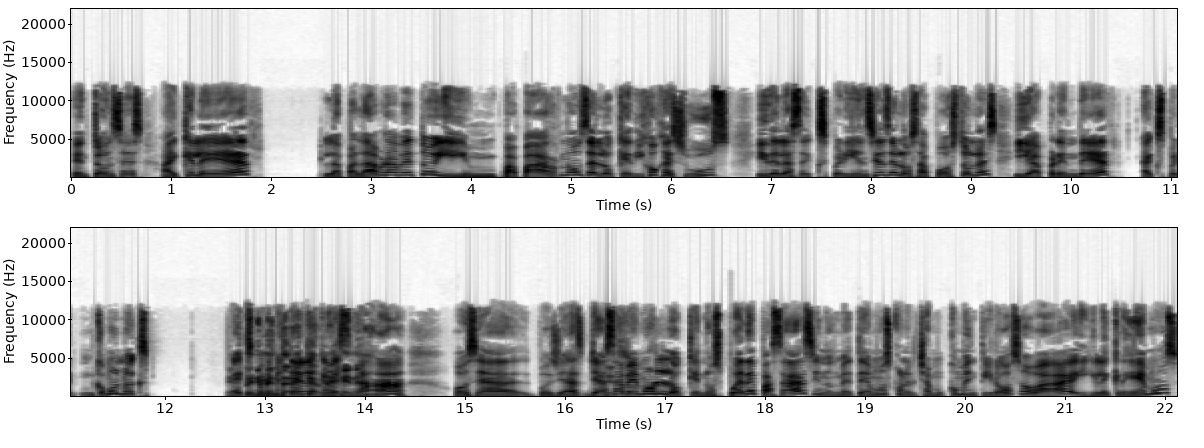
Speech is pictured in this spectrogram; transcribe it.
Entonces, hay que leer la palabra, Beto, y empaparnos de lo que dijo Jesús y de las experiencias de los apóstoles y aprender, ¿cómo no? experimentar, en, carne ajena. Ajá. O sea, pues ya, ya sabemos lo que nos puede pasar si nos metemos con el chamuco mentiroso, va, y le creemos,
